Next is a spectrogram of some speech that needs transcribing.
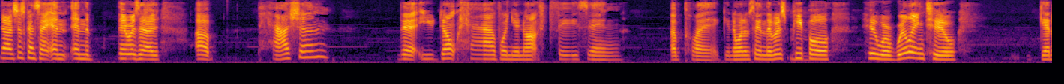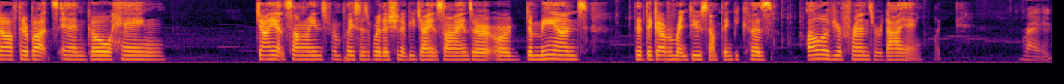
No, I was just gonna say, and and the there was a a passion that you don't have when you're not facing a plague. You know what I'm saying? There was people who were willing to get off their butts and go hang giant signs from places where there shouldn't be giant signs or, or demand that the government do something because all of your friends were dying. Like Right.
